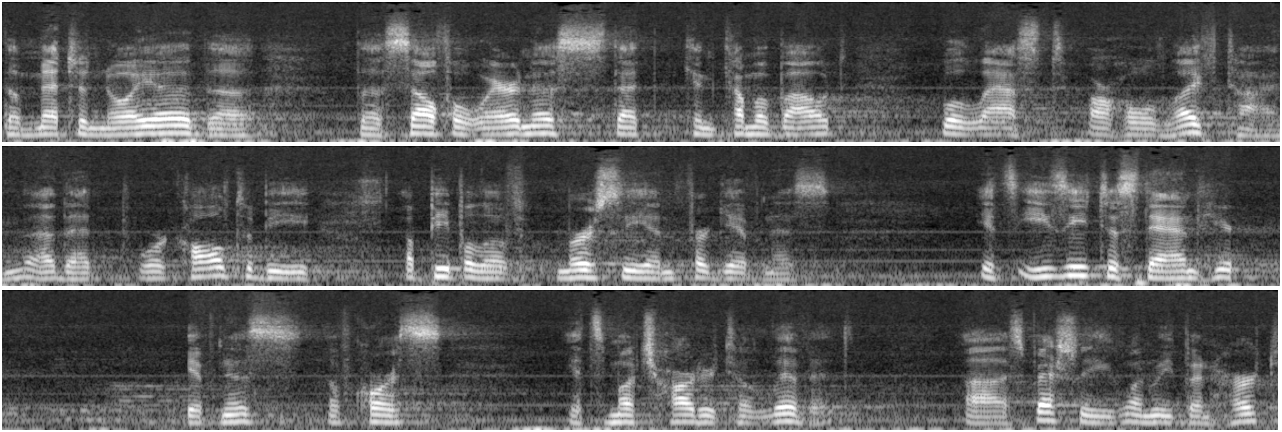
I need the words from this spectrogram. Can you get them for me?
the metanoia, the, the self awareness that can come about will last our whole lifetime. Uh, that we're called to be a people of mercy and forgiveness. It's easy to stand here. Forgiveness, of course, it's much harder to live it, uh, especially when we've been hurt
